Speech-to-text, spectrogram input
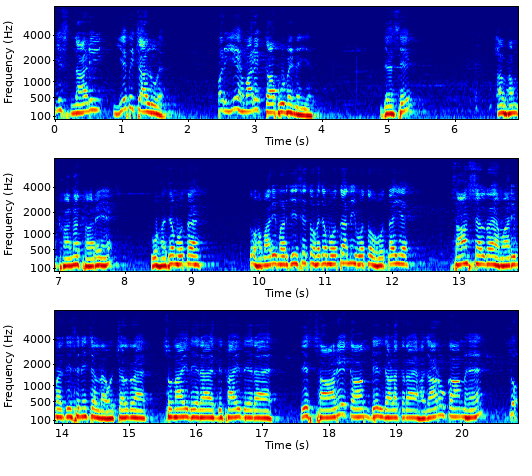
इस नाड़ी ये भी चालू है, पर ये हमारे काबू में नहीं है। जैसे अब हम खाना खा रहे हैं, वो हजम होता है। तो हमारी मर्ज़ी से तो हजम होता नहीं, वो तो होता ही है। सांस चल रहा है, हमारी मर्ज़ी से नहीं चल रहा, वो चल रहा है। सुनाई दे रहा है, दिखाई दे रहा है। ये सारे काम दिल धड़क रहा है, हज़ारों काम हैं जो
